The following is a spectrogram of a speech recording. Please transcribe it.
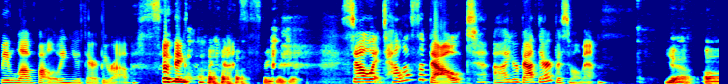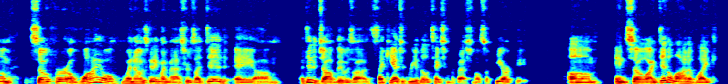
We love following you, Therapy Rob. So thanks. Appreciate you. So tell us about uh, your bad therapist moment. Yeah. Um, so for a while, when I was getting my master's, I did a um, I did a job. It was a psychiatric rehabilitation professional, so PRP. Um, and so I did a lot of like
